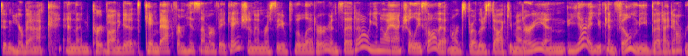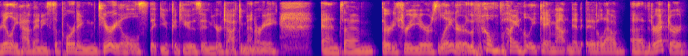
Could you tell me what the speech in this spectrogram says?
didn't hear back. And then Kurt Vonnegut came back from his summer vacation and received the letter and said, Oh, you know, I actually saw that Marx Brothers documentary. And yeah, you can film me, but I don't really have any supporting materials that you could use in your documentary. And um, 33 years later, the film finally came out and it, it allowed uh, the director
